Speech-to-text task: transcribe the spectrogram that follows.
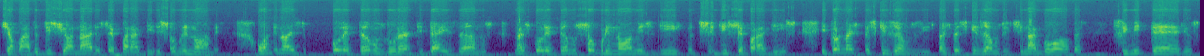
chamado Dicionário Separadista de Sobrenomes, onde nós coletamos durante 10 anos nós coletamos sobrenomes de, de separadis. E quando nós pesquisamos isso, nós pesquisamos em sinagogas, cemitérios,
